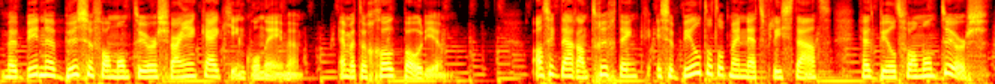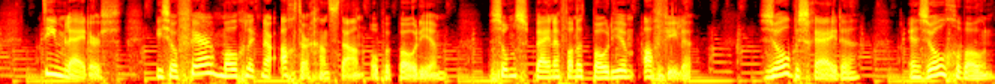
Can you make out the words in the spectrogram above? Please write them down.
Met binnen bussen van monteurs waar je een kijkje in kon nemen. En met een groot podium. Als ik daaraan terugdenk, is het beeld dat op mijn netvlies staat het beeld van monteurs, teamleiders, die zo ver mogelijk naar achter gaan staan op het podium. Soms bijna van het podium afvielen. Zo bescheiden en zo gewoon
